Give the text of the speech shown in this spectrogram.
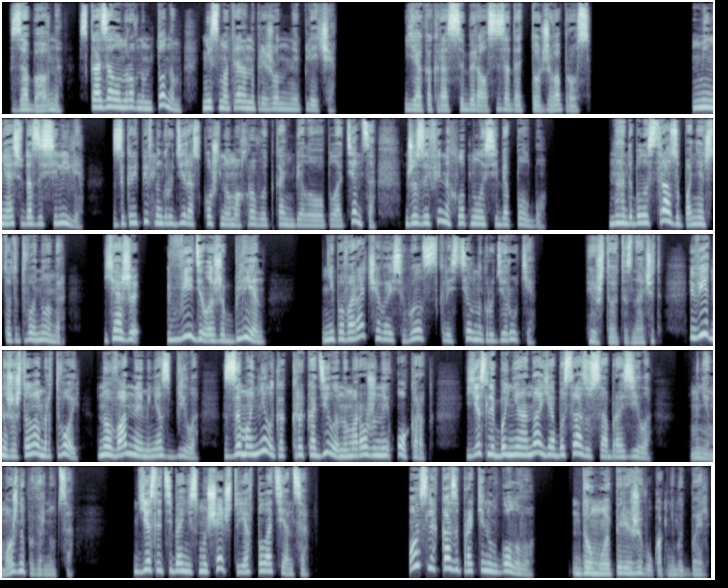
«Забавно», — сказал он ровным тоном, несмотря на напряженные плечи. Я как раз собирался задать тот же вопрос. Меня сюда заселили. Закрепив на груди роскошную махровую ткань белого полотенца, Джозефина хлопнула себя по лбу. «Надо было сразу понять, что это твой номер. Я же... видела же, блин!» Не поворачиваясь, Уэллс скрестил на груди руки. «И что это значит? Видно же, что номер твой, но ванная меня сбила. Заманила, как крокодила на мороженый окорок. Если бы не она, я бы сразу сообразила. Мне можно повернуться?» Если тебя не смущает, что я в полотенце». Он слегка запрокинул голову. «Думаю, переживу как-нибудь, Белль».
